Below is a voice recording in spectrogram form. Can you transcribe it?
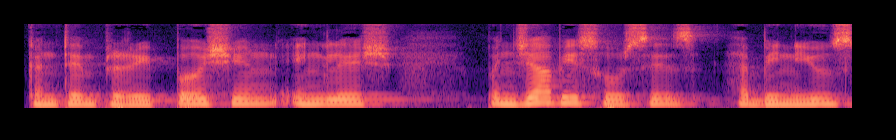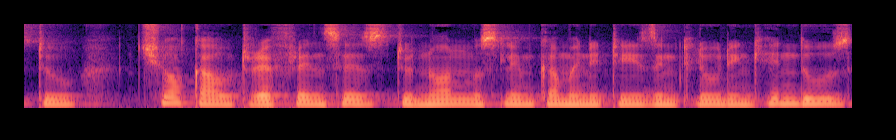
Contemporary Persian, English, Punjabi sources have been used to chalk out references to non Muslim communities, including Hindus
